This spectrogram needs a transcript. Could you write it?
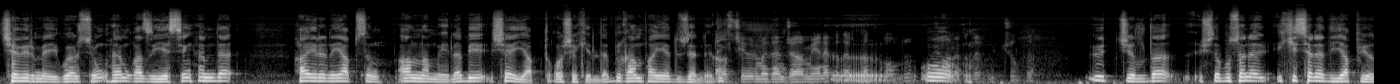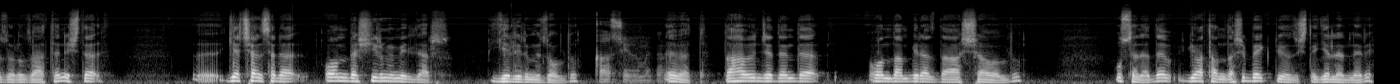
çevirmeyi görsün, hem gazı yesin hem de hayrını yapsın anlamıyla bir şey yaptık o şekilde. Bir kampanya düzenledik. Gaz çevirmeden camiye ne kadar katkı oldu? O- Şu ana kadar 3 yılda. 3 yılda işte bu sene 2 senedir yapıyoruz onu zaten. İşte e, geçen sene 15-20 milyar bir gelirimiz oldu. Gaz çevirmeden. Evet. Daha önceden de ondan biraz daha aşağı oldu. Bu sene de vatandaşı bekliyoruz işte gelenleri.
